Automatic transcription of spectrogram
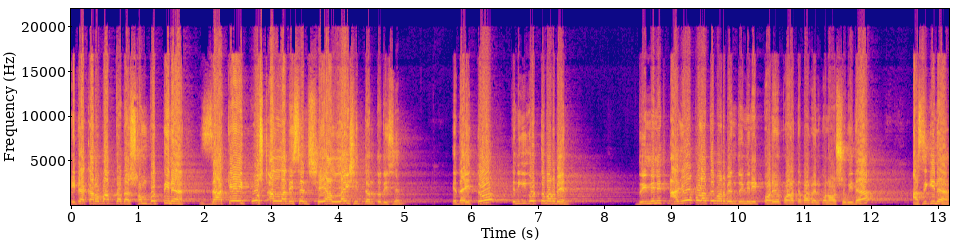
এটা কারও বাপদাদার সম্পত্তি না। যাকে এই পোস্ট আল্লাহ দিছেন, সে আল্লাহ সিদ্ধান্ত দিছেন। এ দায়িত্ব তিনি কি করতে পারবেন? দুই মিনিট আগেও পড়াতে পারবেন, দুই মিনিট পরেও পড়াতে পারবেন, কোনো অসুবিধা আছে কি না?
